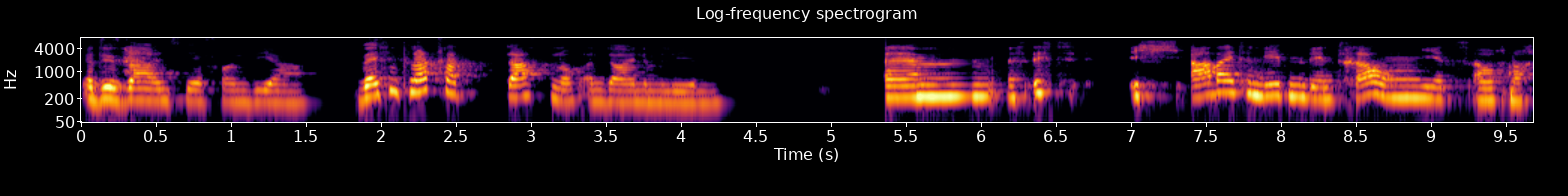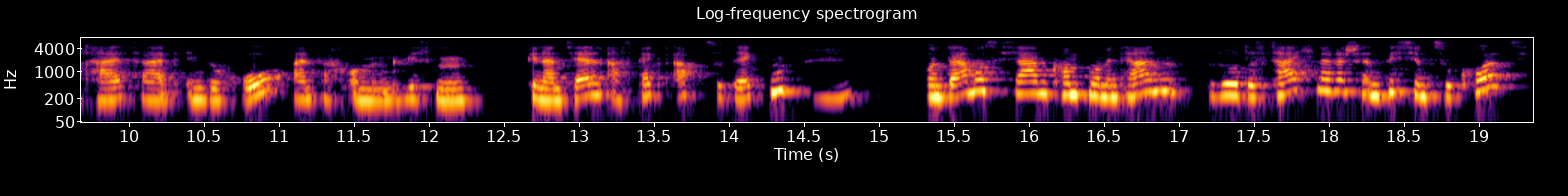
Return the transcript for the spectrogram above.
designt hier von dir. Welchen Platz hat das noch in deinem Leben? Ähm, es ist, ich arbeite neben den Trauungen jetzt auch noch Teilzeit im Büro, einfach um einen gewissen finanziellen Aspekt abzudecken. Mhm. Und da muss ich sagen, kommt momentan so das Zeichnerische ein bisschen zu kurz,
